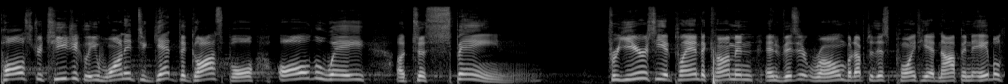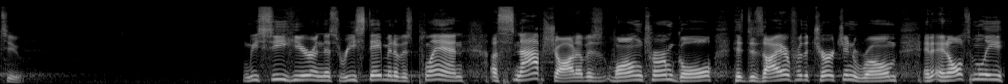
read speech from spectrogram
Paul strategically wanted to get the gospel all the way uh, to Spain. For years, he had planned to come and, and visit Rome, but up to this point, he had not been able to. We see here in this restatement of his plan a snapshot of his long term goal, his desire for the church in Rome, and, and, ultimately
